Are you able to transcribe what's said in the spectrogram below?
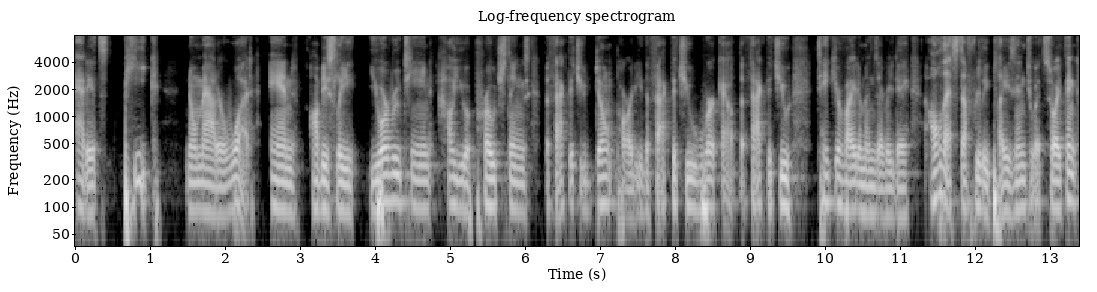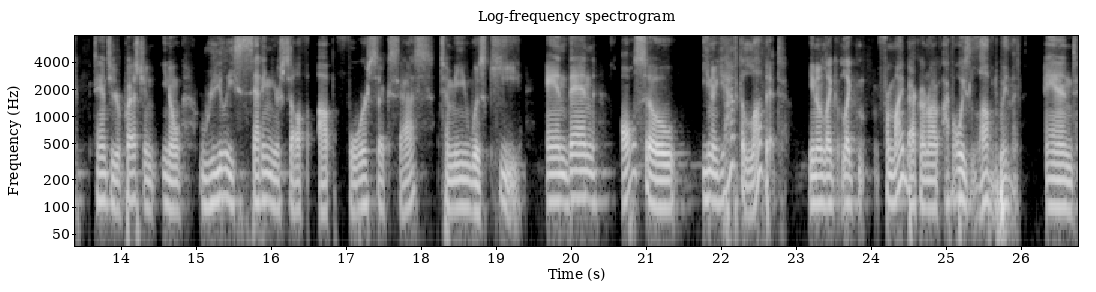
at its peak no matter what. And obviously your routine, how you approach things, the fact that you don't party, the fact that you work out, the fact that you take your vitamins every day, all that stuff really plays into it. So I think to answer your question, you know, really setting yourself up for success to me was key. And then also, you know, you have to love it. You know, like like from my background, I've always loved women. And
